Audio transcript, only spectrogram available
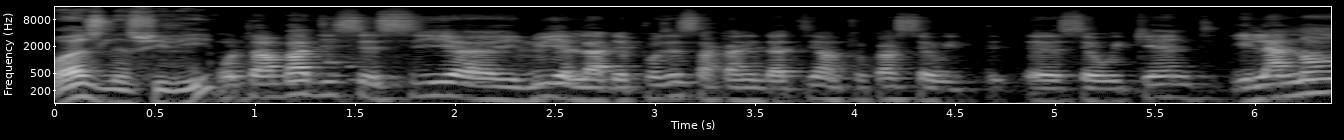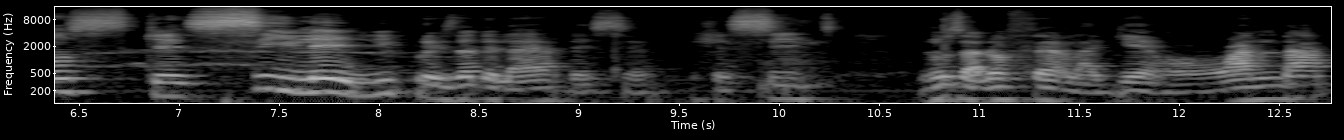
Ouais, je l'ai suivi. Moutamba dit ceci, euh, lui, il a déposé sa candidature, en tout cas ce, week- euh, week-end. Il annonce que s'il est élu président de la RDC, je cite, nous allons faire la guerre au Rwanda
